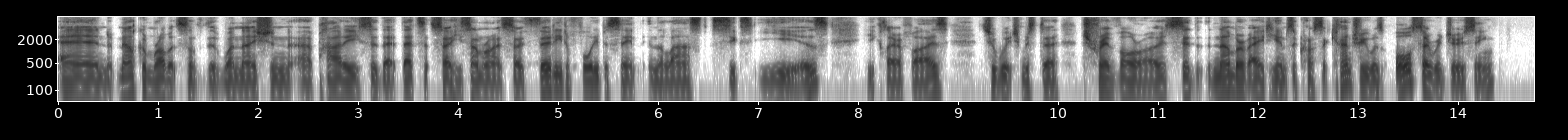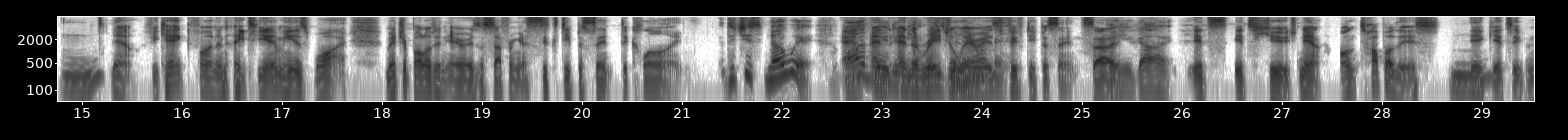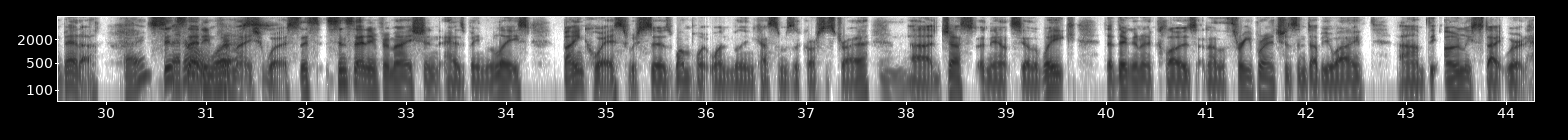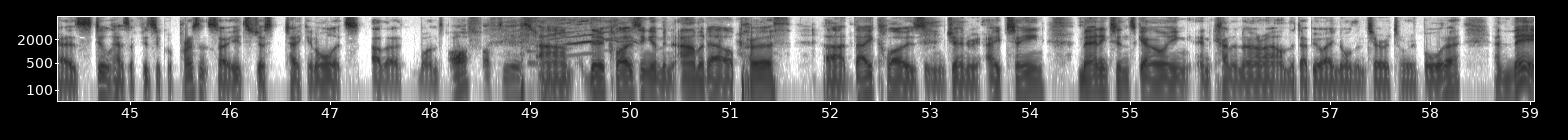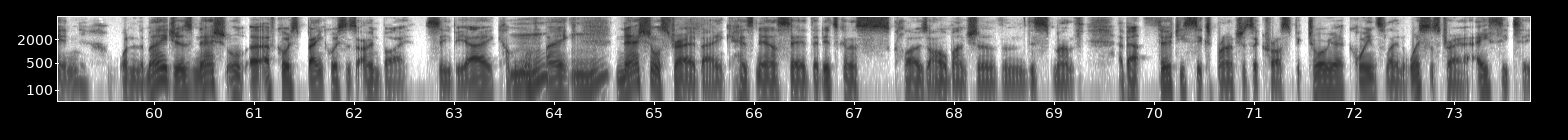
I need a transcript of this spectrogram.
And Malcolm Roberts of the One Nation uh, Party said that that's it. So he summarized so 30 to 40% in the last six years, he clarifies, to which Mr. Trevorrow said that the number of ATMs across the country was also reducing. Mm. Now, if you can't find an ATM, here's why. Metropolitan areas are suffering a 60% decline. They're just nowhere. And, and, and the regional area is 50%. So There you go. it's it's huge. Now, on top of this, Mm. it gets even better. Okay. Since Better that or worse? information worse, this, since that information has been released, Bankwest, which serves 1.1 million customers across Australia, Mm. uh, just announced the other week that they're going to close another three branches in WA. Um, the only state where it has still has a physical presence, so it's just taken all its other ones off. Off the. Um, they're closing them in Armadale, Perth. Uh, they close in January 18. Maddington's going and Kununurra on the WA Northern Territory border. And then one of the majors, National, uh, of course, Bankwest is owned by CBA, Commonwealth Mhm, Bank. mhm. National Australia Bank has now said that it's going to close a whole bunch of them this month. About 36 branches across Victoria, Queensland, West Australia, ACT,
